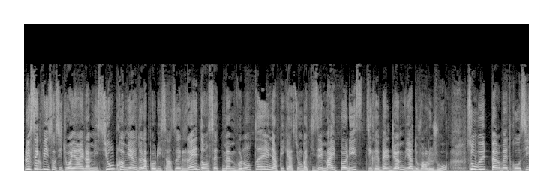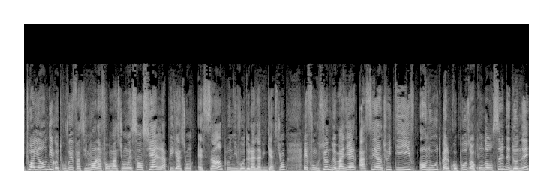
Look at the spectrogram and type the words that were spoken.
Le service aux citoyens est la mission première de la police intégrée. Dans cette même volonté, une application baptisée My Police-Belgium vient de voir le jour. Son but, permettre aux citoyens d'y retrouver facilement l'information essentielle. L'application est simple au niveau de la navigation et fonctionne de manière assez intuitive. En outre, elle propose un condensé des données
